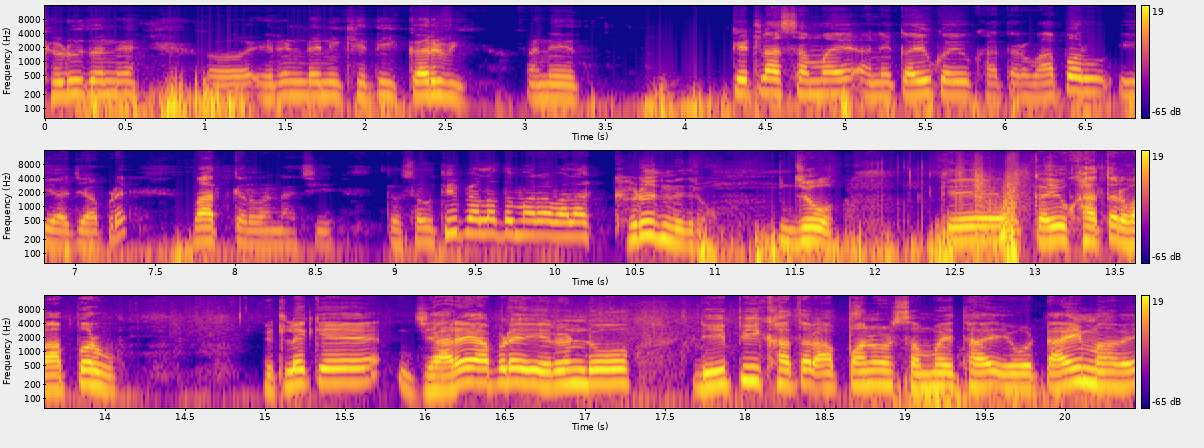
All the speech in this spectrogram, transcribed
ખેડૂતોને એરંડાની ખેતી કરવી અને કેટલા સમય અને કયું કયું ખાતર વાપરવું એ આજે આપણે વાત કરવાના છીએ. તો સૌથી પહેલાં તો મારા વાલા ખેડૂત મિત્રો જો કે કયું ખાતર વાપરવું. એટલે કે જ્યારે આપણે એરંડો ડીપી ખાતર આપવાનો સમય થાય, એવો ટાઈમ આવે,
